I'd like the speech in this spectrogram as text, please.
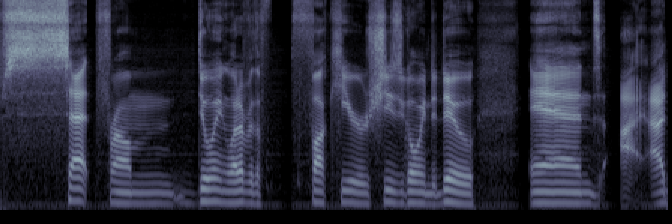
Set from doing whatever the fuck he or she's going to do, and I I,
